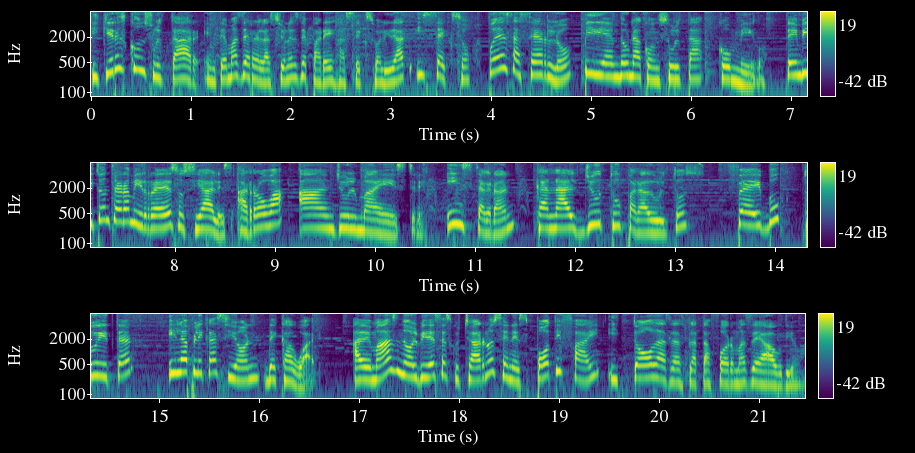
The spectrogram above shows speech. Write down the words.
y quieres consultar en temas de relaciones de pareja, sexualidad y sexo, puedes hacerlo pidiendo una consulta conmigo. Te invito a entrar a mis redes sociales, arroba Maestre, Instagram, canal YouTube para adultos, Facebook, Twitter y la aplicación de Kawaii. Además, no olvides escucharnos en Spotify y todas las plataformas de audio.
